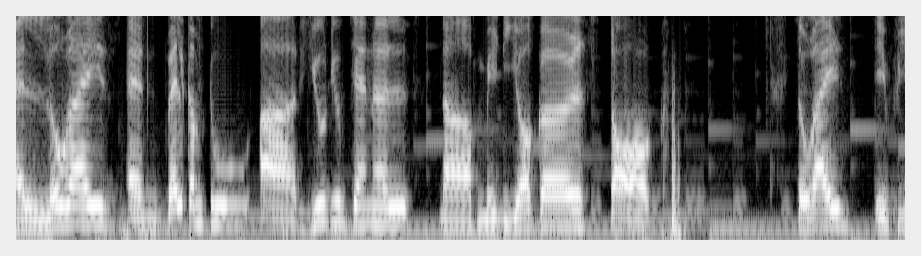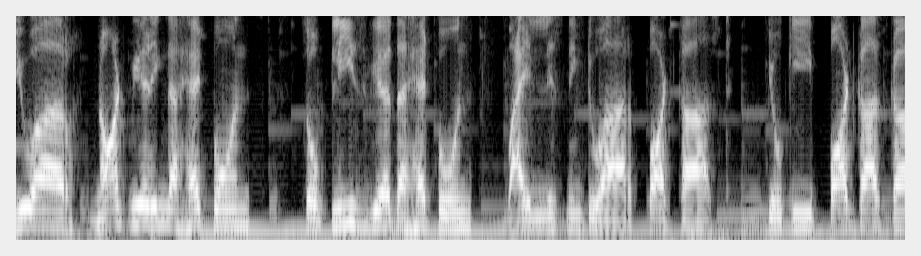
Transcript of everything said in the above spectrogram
Hello guys and welcome to our YouTube channel the mediocres talk so guys if you are not wearing the headphones so please wear the headphones by listening to our podcast क्योंकि पॉडकास्ट का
